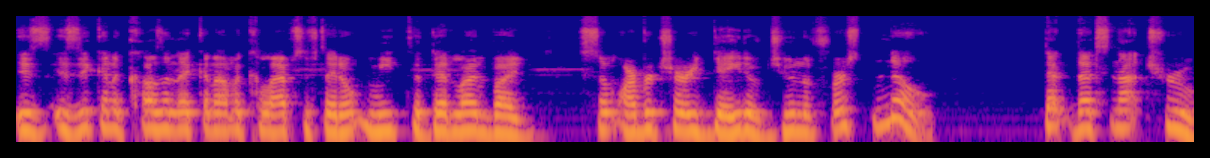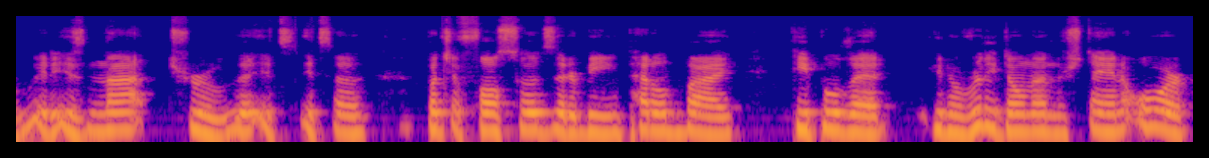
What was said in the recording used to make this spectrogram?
Is is it going to cause an economic collapse if they don't meet the deadline by some arbitrary date of June the first? No, that that's not true. It is not true. It's it's a bunch of falsehoods that are being peddled by people that you know really don't understand or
